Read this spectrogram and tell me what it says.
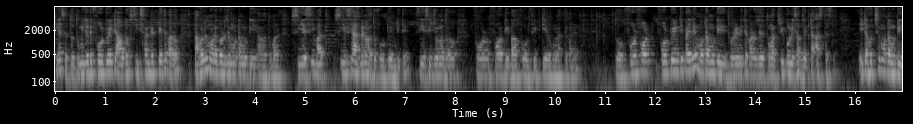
ঠিক আছে? তো তুমি যদি four twenty out of six hundred পেতে পারো, তাহলে মনে করো যে মোটামুটি তোমার সিএসসি বা সিএসসি আসবে না হয়তো ফোর টোয়েন্টিতে সিএসসির জন্য ধরো ফোর ফর্টি বা ফোর ফিফটি এরকম লাগতে পারে। তো ফোর ফোর ফোর টোয়েন্টি পাইলে মোটামুটি ধরে নিতে পারো যে তোমার ত্রিপলি সাবজেক্টটা আসতেছে। এটা হচ্ছে মোটামুটি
